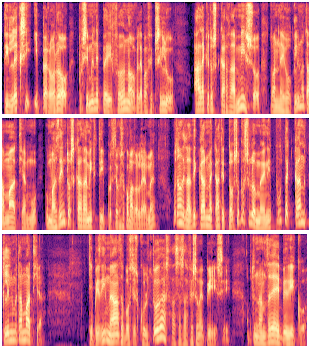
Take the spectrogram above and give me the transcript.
Τη λέξη υπερορό, που σήμαινε περιφρονώ, βλέπω αφιψηλού. Αλλά και το σκαρδαμίσω, το ανοιγοκλίνω τα μάτια μου, που μας δίνει το σκαρδαμικτή, που ευτυχώς ακόμα το λέμε, όταν δηλαδή κάνουμε κάτι τόσο προσιλωμένοι που ούτε καν κλείνουμε τα μάτια. Και επειδή είμαι άνθρωπος της κουλτούρας, θα σας αφήσω με ποίηση. Από τον Ανδρέα Εμπειρίκο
